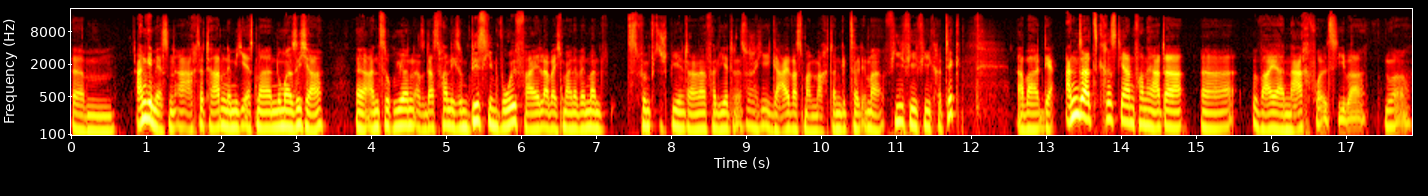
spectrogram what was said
ähm, angemessen erachtet haben, nämlich erstmal Nummer sicher äh, anzurühren. Also das fand ich so ein bisschen wohlfeil, aber ich meine, wenn man das fünfte Spiel hintereinander verliert, dann ist wahrscheinlich egal, was man macht. Dann gibt es halt immer viel, viel, viel Kritik. Aber der Ansatz Christian von Hertha äh, war ja nachvollziehbar. Nur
